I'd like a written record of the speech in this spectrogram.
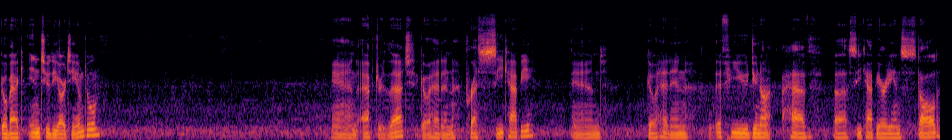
Go back into the RTM tool. And after that, go ahead and press CCAPI and go ahead and if you do not have uh, CCAPI already installed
